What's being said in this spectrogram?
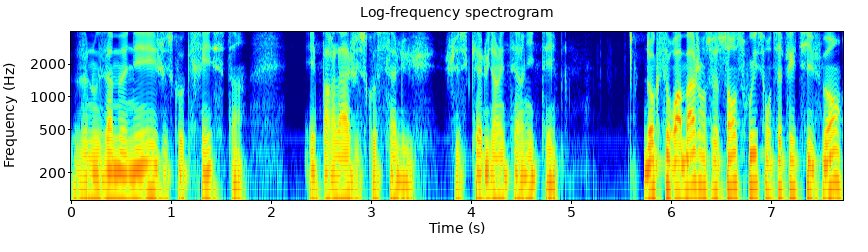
veut nous amener jusqu'au Christ et par là jusqu'au salut, jusqu'à lui dans l'éternité. Donc ces rois mages, en ce sens, oui, sont effectivement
